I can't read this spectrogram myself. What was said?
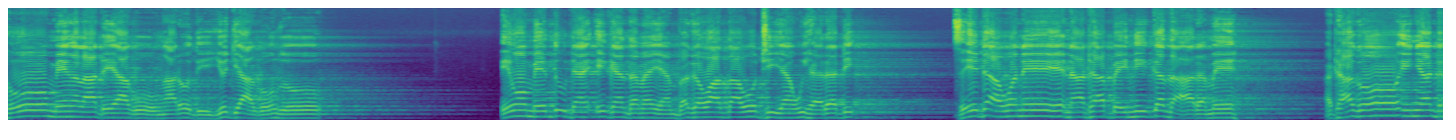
ထိုမင်္ဂလာတရားကိုငါတို့သည်ရွတ်ကြကုန်စို့ဧဝမေတုတံဧကံသမယံဘဂဝါတာဝဋ္ဌိယံဝိဟရတိဇေတဝနေနာထပိဏိကတ္တအာရမေ အထာဂောအညတ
